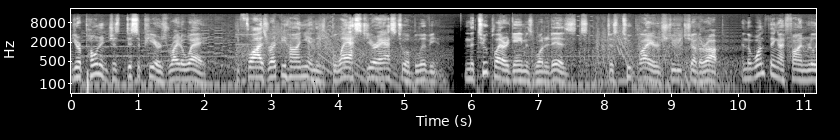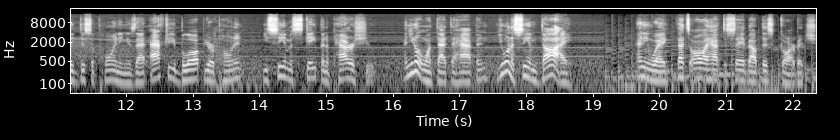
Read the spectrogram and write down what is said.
your opponent just disappears right away. He flies right behind you and just blasts your ass to oblivion. And the two-player game is what it is. It's just two players shoot each other up. And the one thing I find really disappointing is that after you blow up your opponent, you see him escape in a parachute. And you don't want that to happen. You want to see him die. Anyway, that's all I have to say about this garbage.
